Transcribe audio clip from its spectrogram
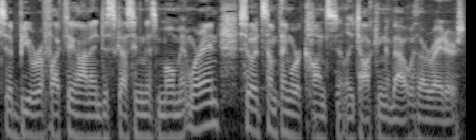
to be reflecting on and discussing this moment we're in. So it's something we're constantly talking about with our writers.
